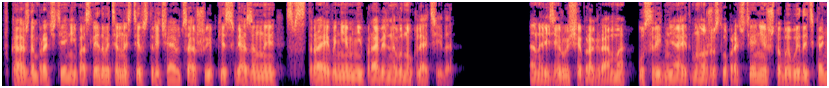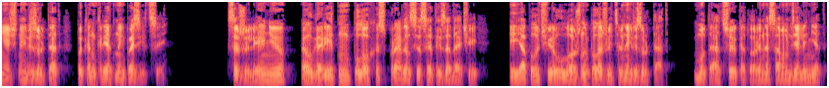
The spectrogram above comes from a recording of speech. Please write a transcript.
В каждом прочтении последовательности встречаются ошибки, связанные с встраиванием неправильного нуклеотида. Анализирующая программа усредняет множество прочтений, чтобы выдать конечный результат по конкретной позиции. К сожалению, алгоритм плохо справился с этой задачей, и я получил ложноположительный результат, мутацию, которой на самом деле нет.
